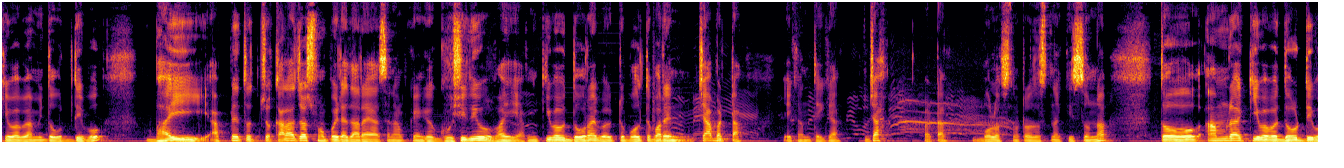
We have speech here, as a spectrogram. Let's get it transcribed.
কীভাবে আমি দৌড় দিব? ভাই, আপনি তো কালা চশমা পইরা দাঁড়ায় আছেন, আপনাকে ঘুষি দিব, ভাই। আপনি কীভাবে দৌড়াইবো একটু বলতে পারেন? যা বাট্টা এখান থেকে। যা বাটা, বলস না, টলস না, কিছু না। তো আমরা কীভাবে দৌড় দিব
